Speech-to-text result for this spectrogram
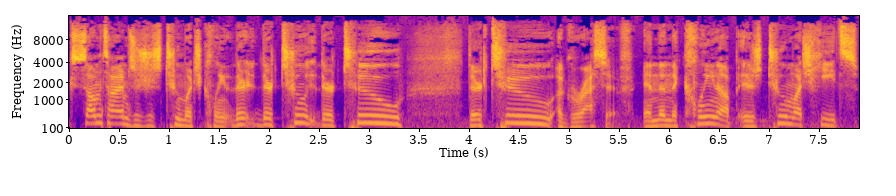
sometimes there's just too much clean. They're they're too they're too they're too aggressive, and then the cleanup is too much heats.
